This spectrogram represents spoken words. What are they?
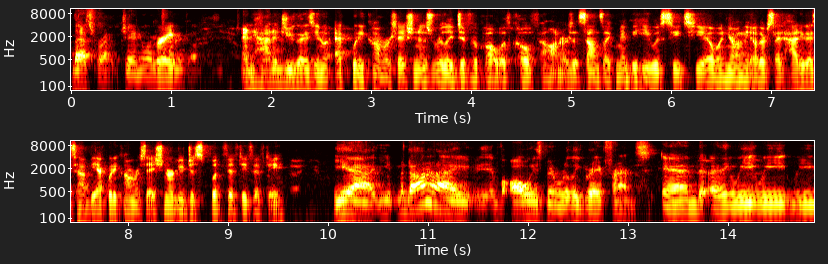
That's right, January Great. And how did you guys, you know, equity conversation is really difficult with co-founders. It sounds like maybe he was CTO and you're on the other side. How do you guys have the equity conversation or do you just split 50-50? Yeah, Madan and I have always been really great friends. And I think we, we, we,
